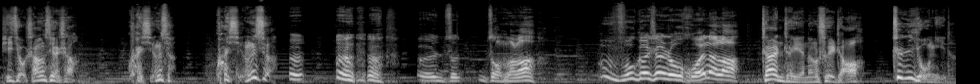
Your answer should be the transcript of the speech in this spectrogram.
啤酒商先生，快醒醒，快醒醒！呃，呃，呃，呃，怎怎么了？福格先生回来了，站着也能睡着，真有你的！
